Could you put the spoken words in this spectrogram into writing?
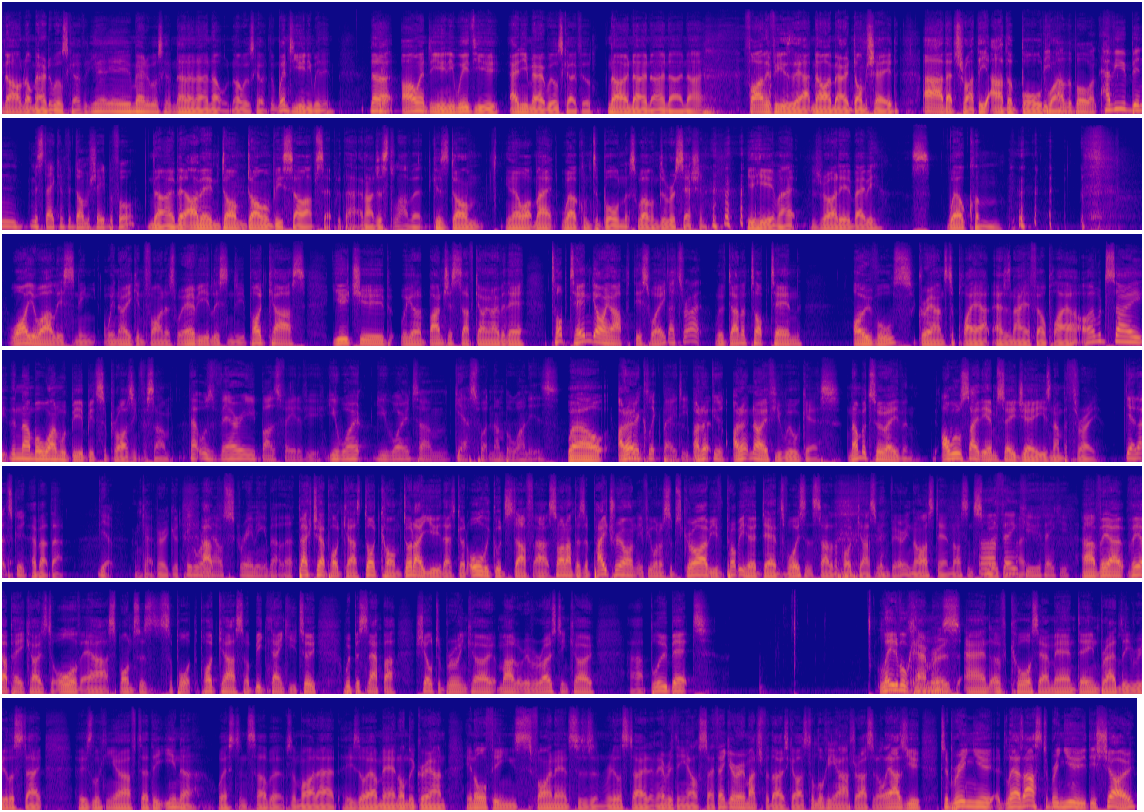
No, I'm not married to Will Schofield. Yeah, yeah, you married to Will Schofield. No, no, no, no, not Will Schofield. Went to uni with him. No, no, I went to uni with you, and you married Will Schofield. No, no, no, no, no. Finally figures it out. No, I married Dom Sheed. Ah, that's right, the other bald one. The one. other ball one. Have you been mistaken for Dom Sheed before? no, but I mean, Dom, Dom will be so upset with that, and I just love it because Dom, you know what, mate? Welcome to baldness. Welcome to recession. You're here, mate. It's right here, baby. Welcome. While you are listening, we know you can find us wherever you listen to your podcasts, YouTube. We got a bunch of stuff going over there. Top 10 going up this week. That's right. We've done a top 10 ovals, grounds to play out as an AFL player. I would say the number one would be a bit surprising for some. That was very BuzzFeed of you. You won't you won't um guess what number one is. Well, I Very don't, clickbaity, I but don't, good. I don't know if you will guess. Number two, even. I will say the MCG is number three. Yeah, that's good. How about that? Yeah. Okay, very good. People right Uh, now screaming about that. backchatpodcast.com.au. That's got all the good stuff. Uh, sign up as a Patreon if you want to subscribe. You've probably heard Dan's voice at the start of the podcast. Been very nice, Dan. Nice and smooth. Oh, thank mate. you, thank you. Uh, VIP codes to all of our sponsors that support the podcast. So a big thank you to Whippersnapper, Shelter Brewing Co., Margaret River Roasting Co., uh, Blue Bet, Leederville cameras, Cameras. and of course our man Dean Bradley Real Estate, who's looking after the inner western suburbs. I might add, he's our man on the ground in all things finances and real estate and everything else. So thank you very much for those guys to looking after us. It allows you to bring you, it allows us to bring you this show.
